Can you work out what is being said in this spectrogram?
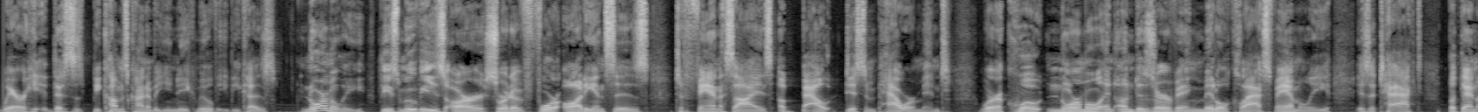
where he, this is, becomes kind of a unique movie because normally these movies are sort of for audiences to fantasize about disempowerment, where a quote, normal and undeserving middle class family is attacked, but then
